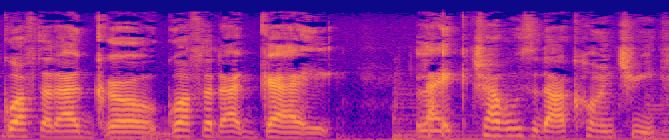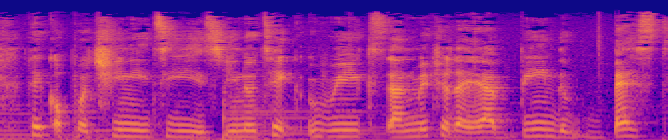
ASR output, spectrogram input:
go after that girl go after that guy like travel to that country take opportunities you know take risks and make sure that you are being the best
